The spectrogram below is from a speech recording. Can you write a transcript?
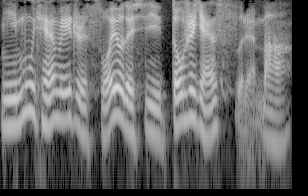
你目前为止所有的戏都是演死人吧？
